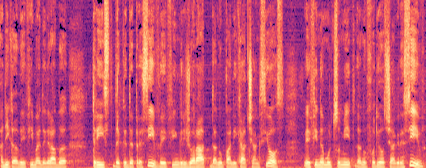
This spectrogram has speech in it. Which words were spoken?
adică vei fi mai degrabă trist decât depresiv, vei fi îngrijorat, dar nu panicat și anxios, vei fi nemulțumit, dar nu furios și agresiv,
